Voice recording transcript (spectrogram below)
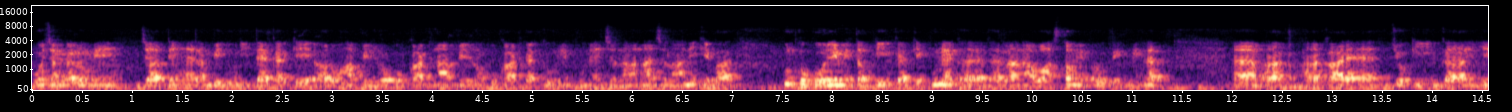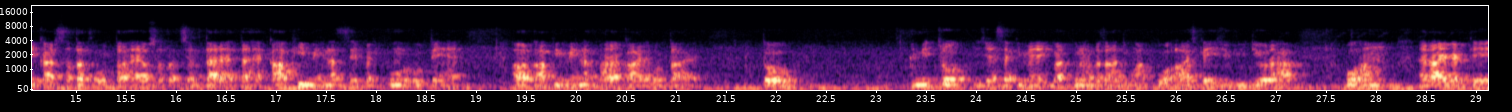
वो जंगलों में जाते हैं, लंबी दूरी तय करके और वहाँ पेड़ों को काटना, पेड़ों को काट करके उन्हें पुनः जलाना, जलाने के बाद उनको कोयले में तब्दील करके पुनः घर घर लाना वास्तव में बहुत एक मेहनत भरा भरा कार्य है, जो कि इनका ये कार्य सतत होता है और सतत चलता रहता है। काफ़ी मेहनत से परिपूर्ण होते हैं और काफ़ी मेहनत भरा कार्य होता है। तो मित्रों, जैसा कि मैं एक बार पुनः बता दूँ, आपको आज का ये जो वीडियो रहा, वो हम रायगढ़ के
